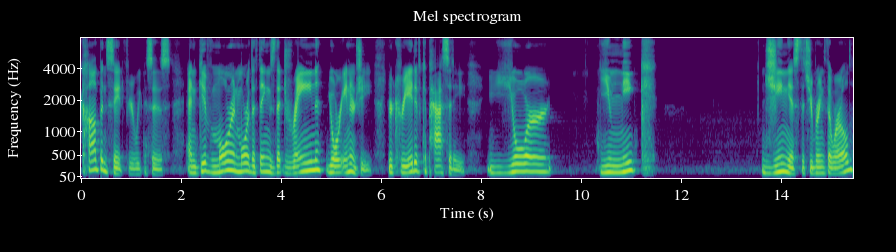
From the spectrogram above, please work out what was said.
compensate for your weaknesses and give more and more the things that drain your energy, your creative capacity, your unique genius that you bring to the world.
